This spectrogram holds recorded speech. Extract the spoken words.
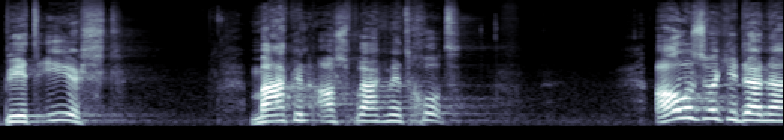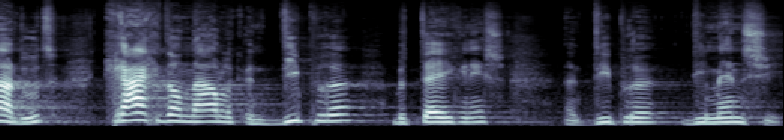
bid eerst. Maak een afspraak met God. Alles wat je daarna doet, krijgt dan namelijk een diepere, betekenis, een diepere dimensie.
